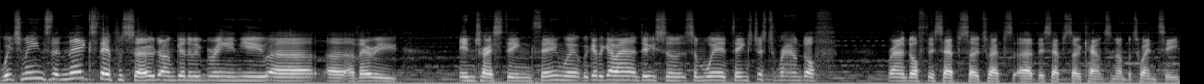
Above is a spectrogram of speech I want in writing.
which means that next episode I'm going to be bringing you uh, a, a, very interesting thing. We're, we're, going to go out and do some, some weird things just to round off round off this episode to ep uh, this episode count to number 20.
